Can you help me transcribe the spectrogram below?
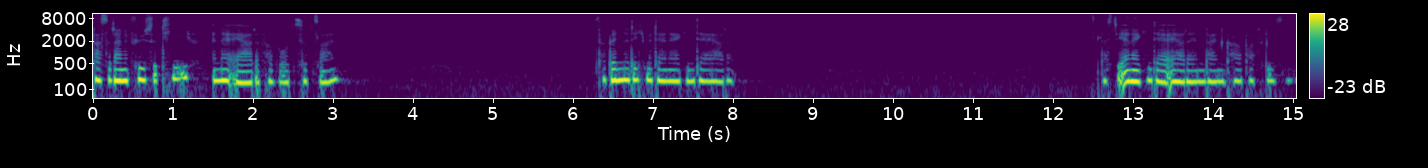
Lasse deine Füße tief in der Erde verwurzelt sein. Verbinde dich mit der Energie der Erde. Lass die Energie der Erde in deinen Körper fließen.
